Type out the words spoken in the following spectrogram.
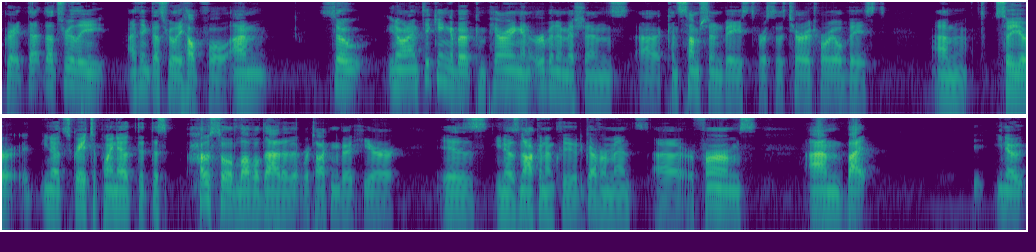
Great. That, that's really, I think that's really helpful. Um, so, you know, when I'm thinking about comparing an urban emissions, uh, consumption based versus territorial based, um, so you're, you know, it's great to point out that this household level data that we're talking about here is, you know, is not going to include governments uh, or firms. Um, but, you know,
